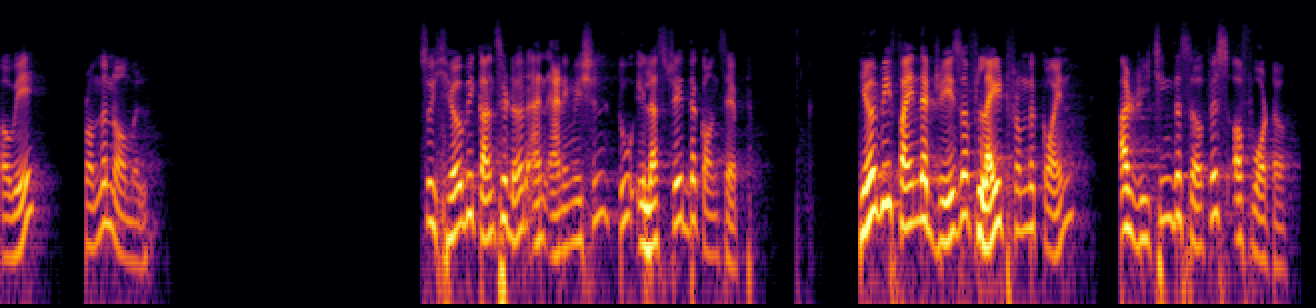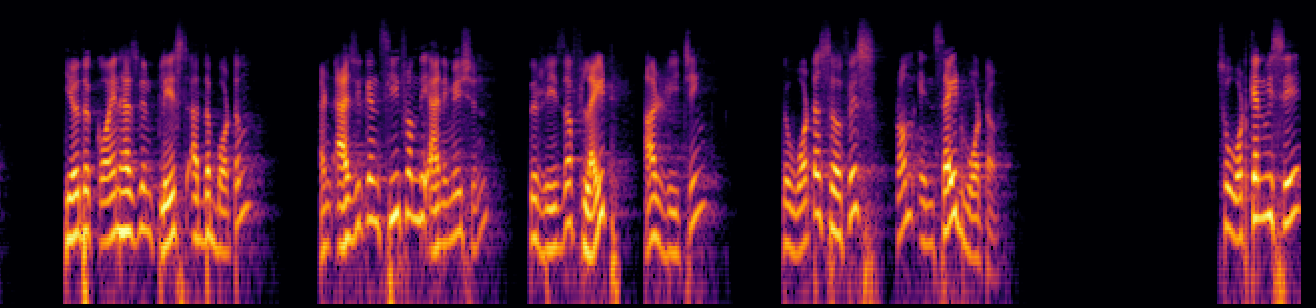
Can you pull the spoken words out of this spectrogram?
away from the normal. So here we consider an animation to illustrate the concept. Here we find that rays of light from the coin are reaching the surface of water. Here the coin has been placed at the bottom and as you can see from the animation, the rays of light are reaching the water surface from inside water. So what can we say?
